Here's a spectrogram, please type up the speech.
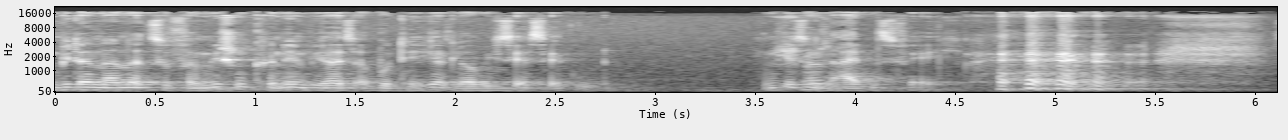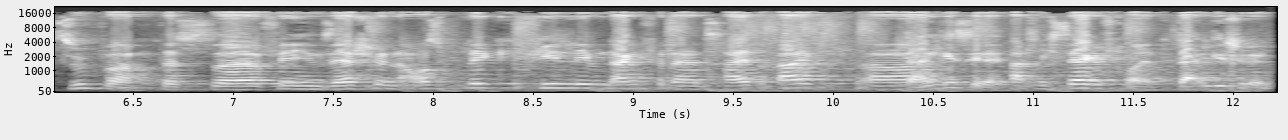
miteinander zu vermischen, können wir als Apotheker, glaube ich, sehr, sehr gut. Und wir sind leidensfähig. Super, das äh, finde ich einen sehr schönen Ausblick. Vielen lieben Dank für deine Zeit, Ralf. Äh, Danke sehr. Hat mich sehr gefreut. Dankeschön.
